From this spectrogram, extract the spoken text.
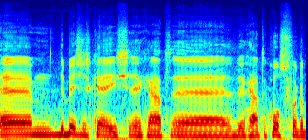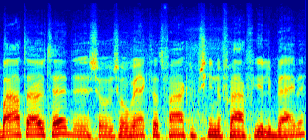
Um, de business case gaat, uh, gaat de kost voor de baat uit. Hè? De, zo, zo, werkt dat vaak. Misschien een vraag voor jullie beiden.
